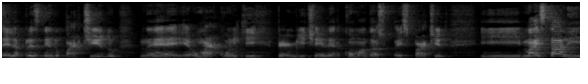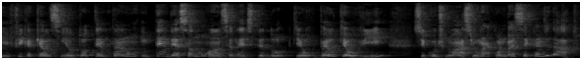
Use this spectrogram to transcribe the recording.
ele é presidente do partido, né? É o Marconi que permite ele comandar esse partido. E mas tá ali, fica aquela assim, eu tô tentando entender essa nuance, né, de ter do, porque eu, pelo que eu vi, se continuar assim, o Marconi vai ser candidato.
